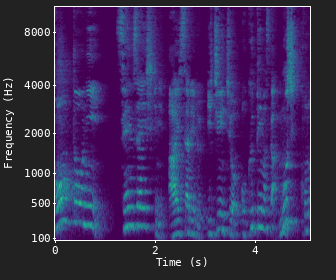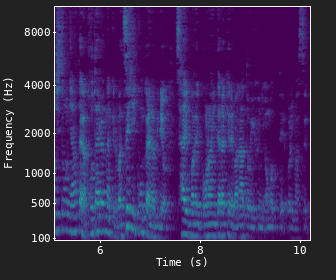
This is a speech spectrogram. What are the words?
本当に潜在意識に愛される一日を送っていますか？もしこの質問にあなたが答えられなければ、ぜひ今回のビデオ最後までご覧いただければなというふうに思っております。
